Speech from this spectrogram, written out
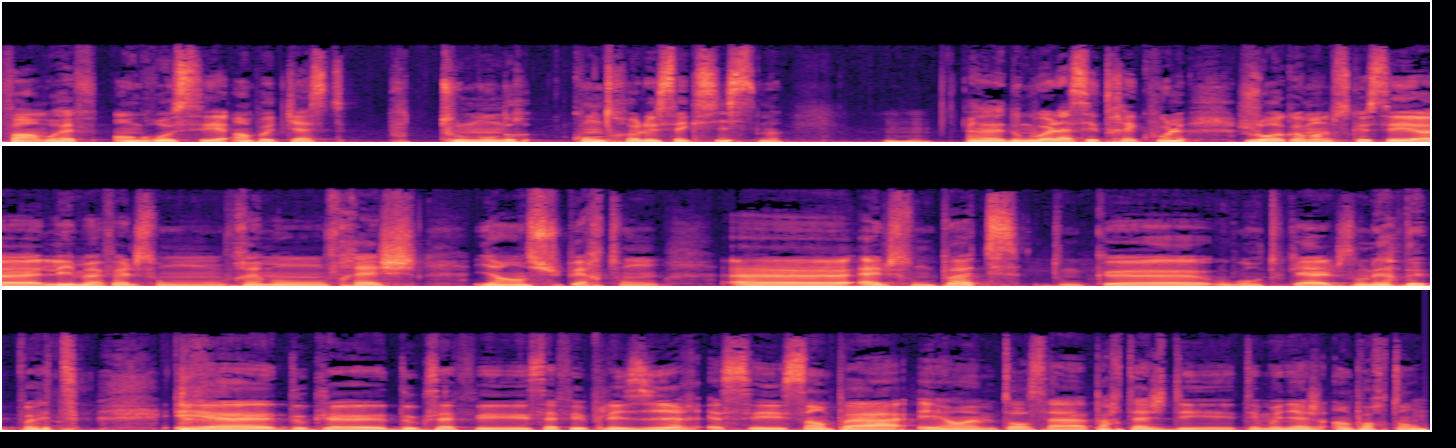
Enfin bref, en gros, c'est un podcast pour tout le monde contre le sexisme. Euh, donc voilà, c'est très cool. Je vous recommande parce que c'est euh, les meufs, elles sont vraiment fraîches. Il y a un super ton. Euh, elles sont potes, donc ou en tout cas elles ont l'air d'être potes. Et donc donc ça fait ça fait plaisir. C'est sympa et en même temps ça partage des témoignages importants.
